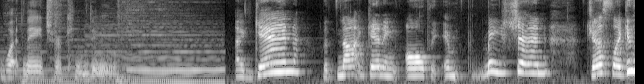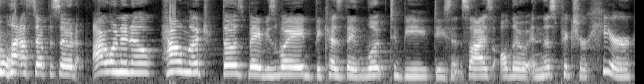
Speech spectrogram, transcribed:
what nature can do. Again, with not getting all the information, just like in the last episode, I want to know how much those babies weighed because they look to be decent size. Although in this picture here,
